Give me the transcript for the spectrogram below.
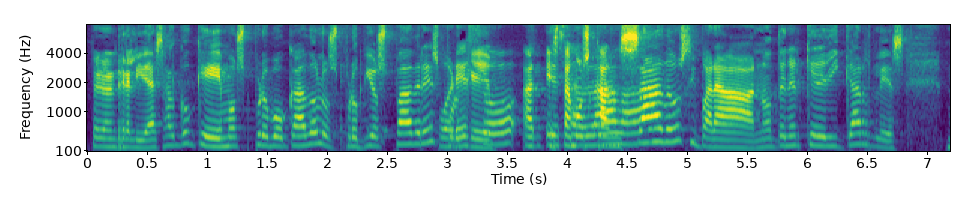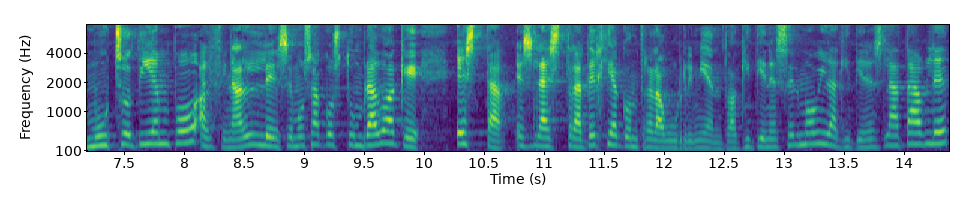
Pero en realidad es algo que hemos provocado los propios padres Por porque eso, estamos hablaba- cansados y para no tener que dedicarles mucho tiempo, al final les hemos acostumbrado a que esta es la estrategia contra el aburrimiento. Aquí tienes el móvil, aquí tienes la tablet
